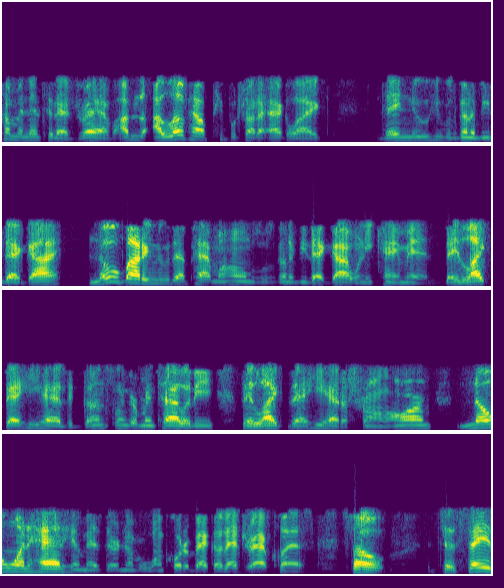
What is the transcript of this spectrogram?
coming into that draft, I I love how people try to act like they knew he was going to be that guy. Nobody knew that Pat Mahomes was going to be that guy when he came in. They liked that he had the gunslinger mentality. They liked that he had a strong arm. No one had him as their number one quarterback of that draft class. So to say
